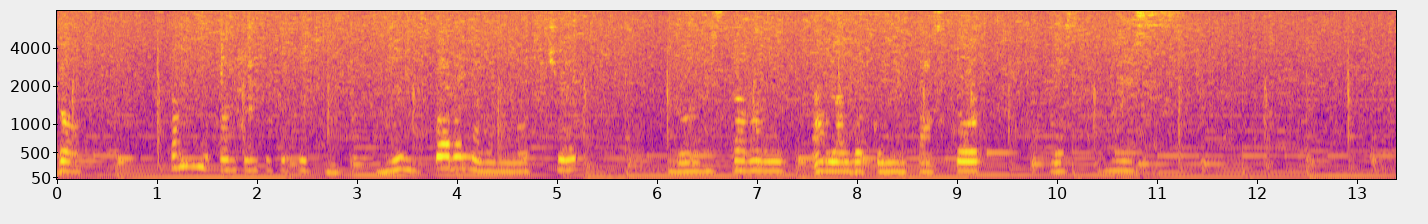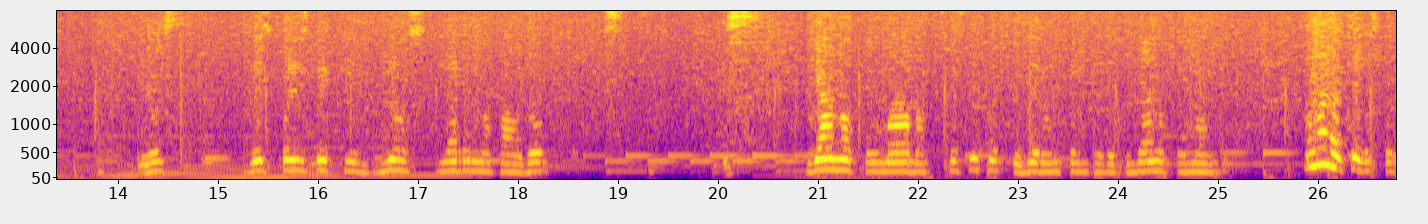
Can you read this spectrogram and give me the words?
dos, estaban muy contentos porque fueron a la noche donde estaban hablando con el pastor después, después de que Dios le ha renovado, ya no fumaba. Sus hijos se dieron cuenta de que ya no fumaba. Una noche después,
